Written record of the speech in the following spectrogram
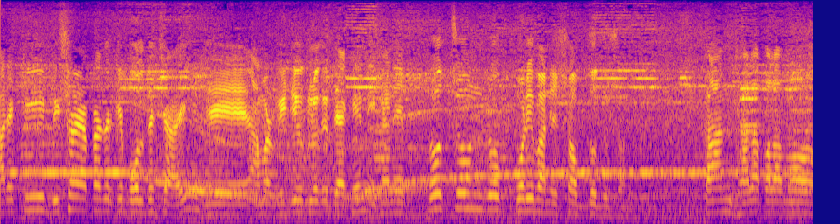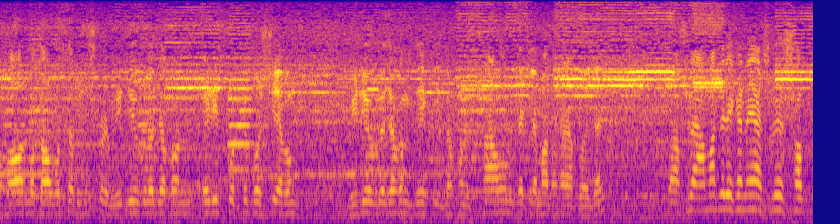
আরেকটি বিষয় আপনাদেরকে বলতে চাই, যে আমার ভিডিওগুলোতে দেখেন, এখানে প্রচণ্ড পরিমাণে শব্দ দূষণ। কান ঝালাপালা হওয়ার মতো অবস্থা, বিশেষ করে ভিডিওগুলো যখন এডিট করতে বসি এবং ভিডিওগুলো যখন দেখি, তখন সাউন্ড দেখলে মাথা খারাপ হয়ে যায়। তো আসলে আমাদের এখানে আসলে শব্দ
